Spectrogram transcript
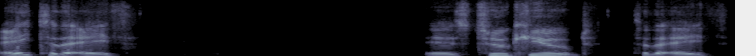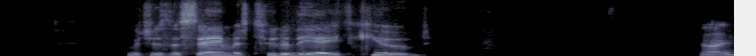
eight to the eighth is two cubed to the eighth, which is the same as two to the eighth cubed, right?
